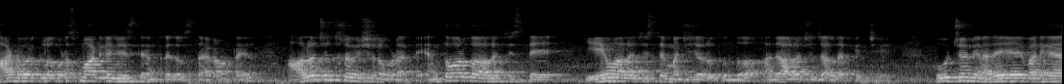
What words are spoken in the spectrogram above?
హార్డ్ వర్క్లో కూడా స్మార్ట్గా చేస్తే ఎంత రిజల్ట్స్ తేడా ఉంటాయో ఆలోచించడం విషయంలో కూడా అంతే. ఎంతవరకు ఆలోచిస్తే ఏం ఆలోచిస్తే మంచి జరుగుతుందో అది ఆలోచించాలి తప్పించి. కూర్చొని నేను అదే పనిగా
